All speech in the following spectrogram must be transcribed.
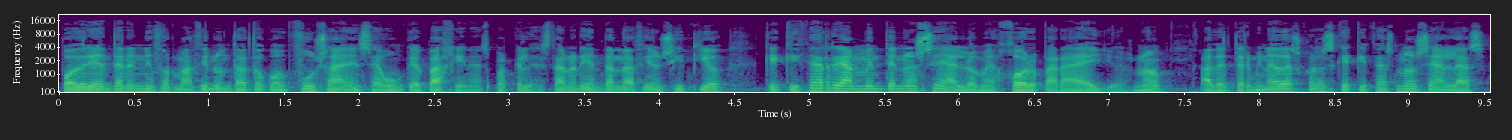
podrían tener información un tanto confusa en según qué páginas, porque les están orientando hacia un sitio que quizás realmente no sea lo mejor para ellos, ¿no? A determinadas cosas que quizás no sean las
